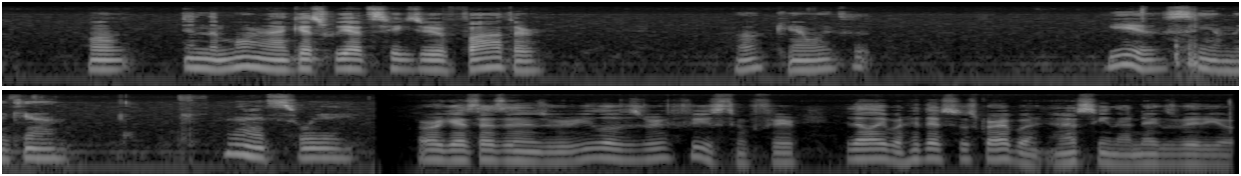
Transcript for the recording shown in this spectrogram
Well, in the morning, I guess we have to take to your father. Well, can't wait to... You see him again. That's sweet. Alright guys, that's it. video. You love this please don't fear. Hit that like button, hit that subscribe button, and I'll see you in that next video.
